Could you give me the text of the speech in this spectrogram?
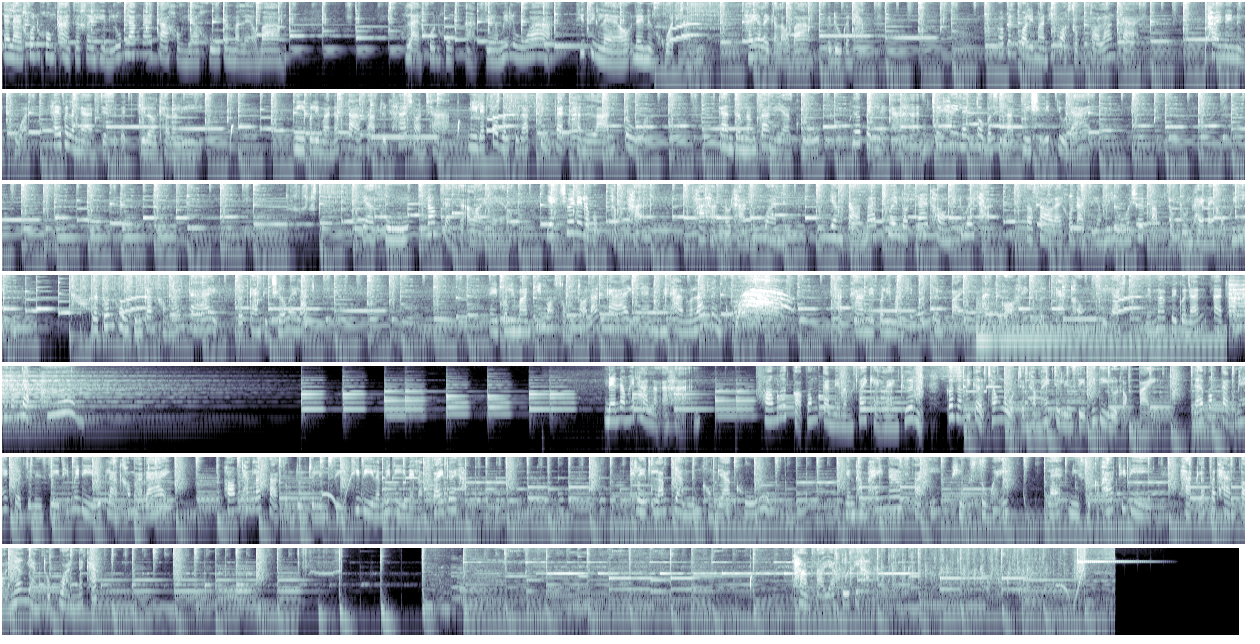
หลายๆ คนคงอาจจะเคยเห็นรูปร่างหน้าตาของยาคูกันมาแล้วบ้าง หลายคนคงอาจจะยังไม่รู้ว่าที่จริงแล้วในหนึ่งขวดนั้น ให้อะไรกับเราบ้างไปดูกันค่ะ เพราะเป็นปริมาณที่เหมาะสมต่อร่างกาย ภายใน 1 ขวดให้พลังงาน 71 กิโลแคลอรี่ มีปริมาณน้ำตาล 3.5 ช้อนชา มีเลคโตเบาซิลลัสถึง 8,000 ล้านตัว การเติมน้ำตาลในยาคูเพื่อเป็นแหล่งอาหารช่วยให้เลคโตบาซิลลัสมีชีวิตอยู่ได้ยาคูนอกจากจะอร่อยแล้ว ยังช่วยในระบบขับถ่าย ถ้าหากเราทานทุกวัน ยังสามารถช่วยลดหน้าท้องได้ด้วยค่ะ สาวๆ หลายคนอาจจะยังไม่รู้ว่าช่วยปรับสมดุลภายในของผู้หญิง กระตุ้นภูมิคุ้มกันของร่างกาย ลดการติดเชื้อไวรัส ในปริมาณที่เหมาะสมต่อร่างกาย แนะนำให้ทานวันละหนึ่งขวดหากทานในปริมาณที่มากเกินไป อาจก่อให้เกิดการท้องเสีย และมากไปกว่านั้นอาจทำให้น้ำหนักเพิ่มแนะนำให้ทานหลังอาหาร เพราะเมื่อเกาะป้องกันในลำไส้แข็งแรงขึ้น ก็จะไม่เกิดช่องโหว่จนทำให้จุลินทรีย์ที่ดีหลุดออกไป และป้องกันไม่ให้เกิดจุลินทรีย์ที่ไม่ดีลุกลามเข้ามาได้ พร้อมทั้งรักษาสมดุลจุลินทรีย์ที่ดีและไม่ดีในลำไส้ด้วยค่ะ เคล็ดลับอย่างหนึ่งของยาคูยังทำให้หน้าใส ผิวสวย และมีสุขภาพที่ดี หากรับประทานต่อเนื่องอย่างทุกวันนะคะถามสาวยาคูสิคะ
